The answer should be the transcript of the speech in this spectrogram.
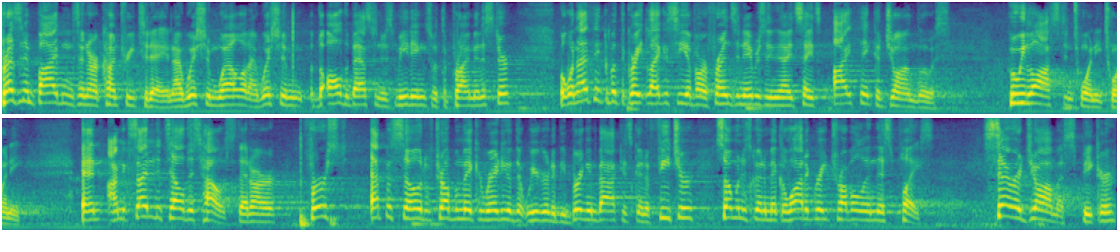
President Biden's in our country today, and I wish him well, and I wish him all the best in his meetings with the Prime Minister. But when I think about the great legacy of our friends and neighbours in the United States, I think of John Lewis, who we lost in 2020. And I'm excited to tell this House that our first episode of Troublemaker Radio that we're going to be bringing back is going to feature someone who's going to make a lot of great trouble in this place. Sarah Jama, Speaker,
